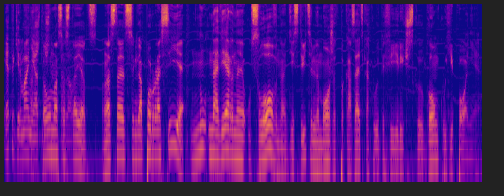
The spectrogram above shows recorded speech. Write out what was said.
Это Германия А что отлично у нас показала. остается? У нас остается Сингапур, Россия. Ну, наверное, условно действительно может показать какую-то феерическую гонку Япония.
